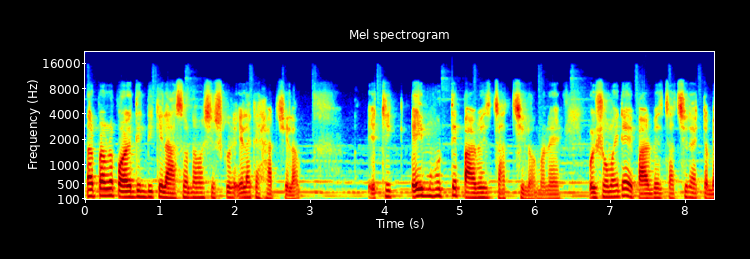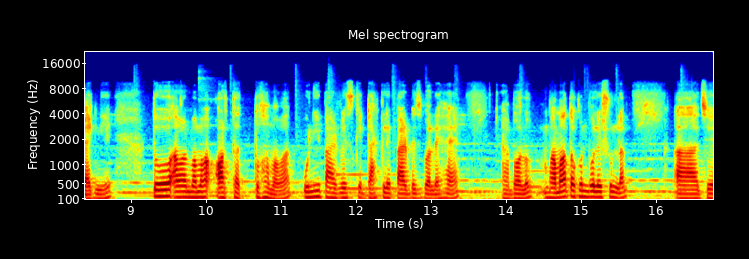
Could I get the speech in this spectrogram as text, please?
তারপর আমরা পরের দিন বিকেলে আসর নামা শেষ করে এলাকায় হাঁটছিলাম। ঠিক এই মুহূর্তে পারভেজ যাচ্ছিল মানে ওই সময়টায় পারভেজ যাচ্ছিল একটা ব্যাগ নিয়ে। তো আমার মামা, অর্থাৎ তোহা মামা, উনি পারভেজকে ডাকলে পারভেজ বলে হ্যাঁ বলো। মামা তখন বলে, শুনলাম যে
